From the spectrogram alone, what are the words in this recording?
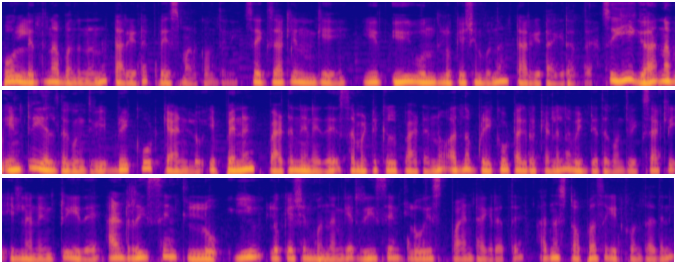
ಪೋಲ್ ಲೆಂತ್ನ ಬಂದು ನಾನು ಟಾರ್ಗೆಟ್ ಆಗಿ ಪ್ಲೇಸ್ ಮಾಡ್ಕೊಂತೀನಿ. ಸೊ ಎಕ್ಸಾಕ್ಟ್ಲಿ ನನಗೆ ಈ ಒಂದು ಲೊಕೇಶನ್ ಬಂದು ಟಾರ್ಗೆಟ್ ಆಗಿರುತ್ತೆ. ಸೊ ಈಗ ನಾವು ಎಂಟ್ರಿ ಎಲ್ಲಿ ತಗೊಂತೀವಿ? ಬ್ರೇಕ್ಔಟ್ ಕ್ಯಾಂಡ್ಲು ಈ ಪೆನೆಂಟ್ ಪ್ಯಾಟರ್ನ್ ಏನಿದೆ ಸಮೆಟ್ರಿಕಲ್ ಪ್ಯಾಟರ್ನ್ ಅದನ್ನ ಬ್ರೇಕ್ಔಟ್ ಆಗಿರೋ ಕ್ಯಾಂಡಲ್ ನಾವು ಎಂಟ್ರಿ ತಗೊಂತೀವಿ. ಎಕ್ಸಾಕ್ಟ್ಲಿ ಇಲ್ಲಿ ನನ್ನ ಎಂಟ್ರಿ ಇದೆ. ಅಂಡ್ ರೀಸೆಂಟ್ ಲೋ ಈ ಲೊಕೇಶನ್ ಬಂದು ನನಗೆ ರೀಸೆಂಟ್ ಲೋಯೆಸ್ಟ್ ಪಾಯಿಂಟ್ ಆಗಿರುತ್ತೆ. ಅದನ್ನ ಸ್ಟಾಪ್ ಲಾಸ್ ಆಗಿ ಇಟ್ಕೊಂತಾ ಇದ್ದೀನಿ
